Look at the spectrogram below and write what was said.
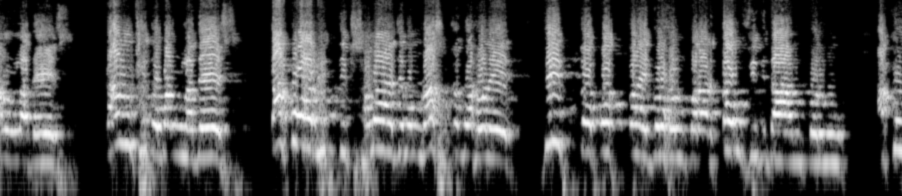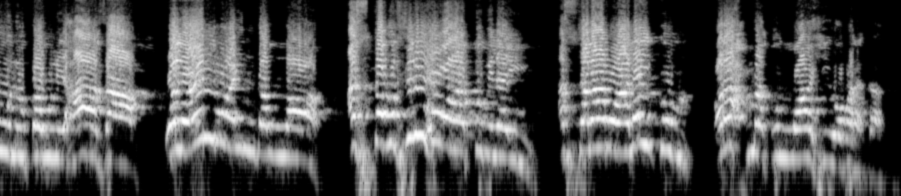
বাংলাদেশ, কাঙ্ক্ষিত বাংলাদেশ তাকওয়া ভিত্তিক সমাজ এবং রাষ্ট্র গঠনের দীপ্ত প্রত্যয় গ্রহণ করার তৌফিক দান করুন আকুলু কওলি হাযা ওয়াল ইলমু ইনদাল্লাহ। আস্তাগফিরুহু ওয়া আতুবু ইলাইহি। আসসালামু আলাইকুম ওয়া রাহমাতুল্লাহি ওয়া বারাকাতুহু।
